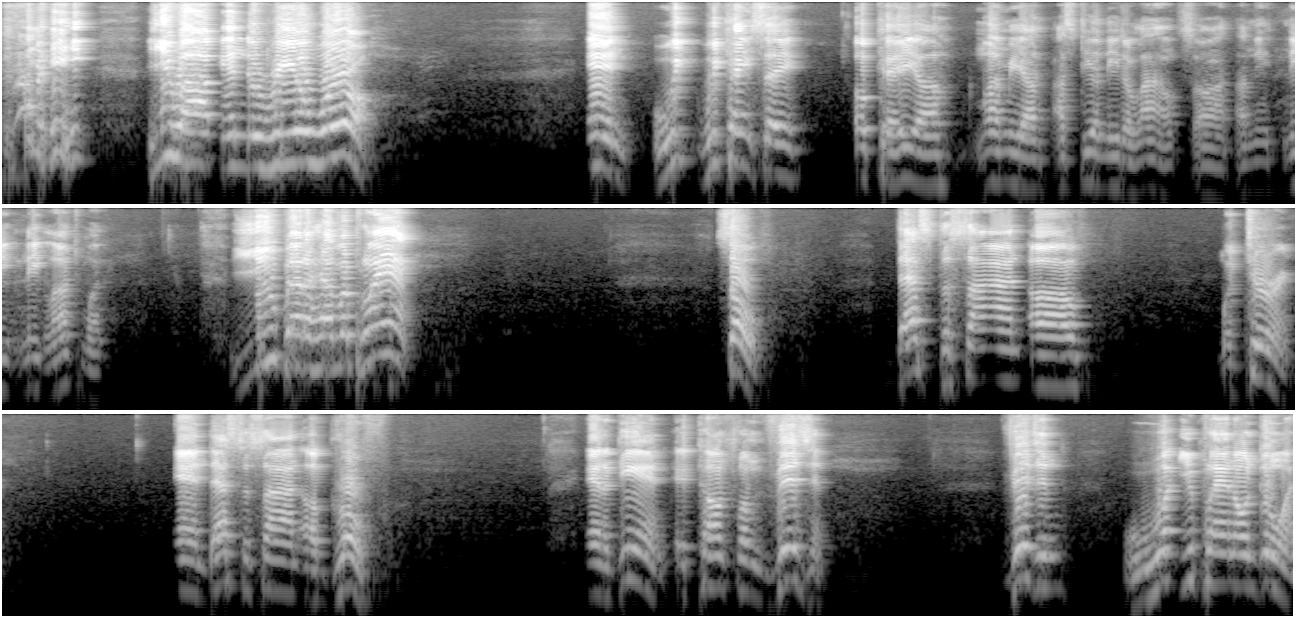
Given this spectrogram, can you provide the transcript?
I mean, you out in the real world. And we we can't say, okay, uh, mommy, I, I still need allowance or I need, need, need lunch money. You better have a plan. So that's the sign of maturing. And that's the sign of growth. And again, it comes from vision. Vision, what you plan on doing.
